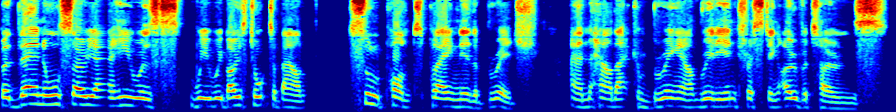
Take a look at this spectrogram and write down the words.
But then also, yeah, he was, we, we both talked about Sul Pont playing near the bridge and how that can bring out really interesting overtones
